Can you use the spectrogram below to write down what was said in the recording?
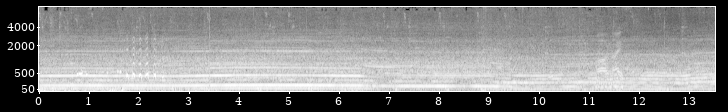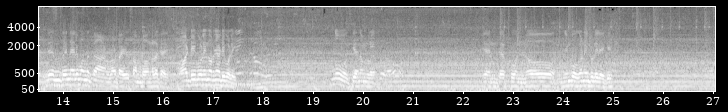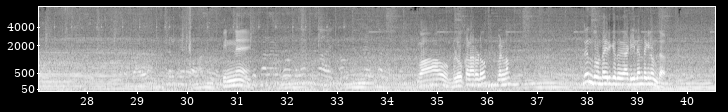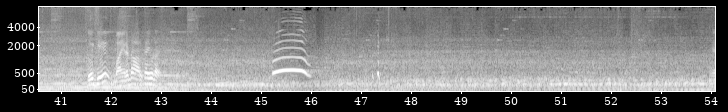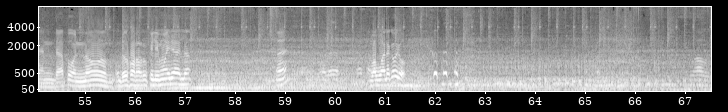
ഇത് എന്ത് തന്നെയാലും വന്ന് കാണണം കേട്ടോ ഈ സംഭവങ്ങളൊക്കെ. അടിപൊളി എന്ന് പറഞ്ഞാൽ അടിപൊളി നോക്കിയ നമ്മൾ. എന്റെ പൊന്നോ ഇനിയും പോകണ ഇതിന്റെ ഉള്ളിലേക്ക്. പിന്നെ? വാവ് ബ്ലൂ കളറോടോ വെള്ളം? ഇതെന്തുണ്ടായിരിക്കും ഇത്? അടിയിൽ എന്തെങ്കിലും ഉണ്ട്? നോക്കി ഭയങ്കര ഡാർക്കായി ഇവിടെ. എന്റെ പൊന്നോ ഇത് ഹൊറർ ഫിലിം മാതിരിയല്ല ഏ? വവ്വാലൊക്കെ വരുമോ Wow, it's nice.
